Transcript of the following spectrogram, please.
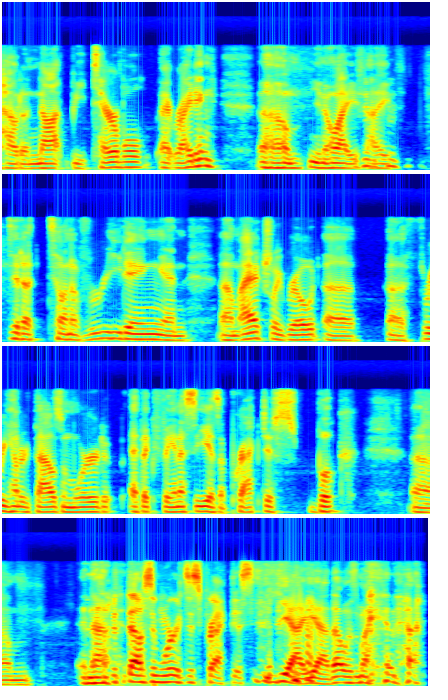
how to not be terrible at writing. Um, you know, I I did a ton of reading, and um, I actually wrote a a 300,000 word epic fantasy as a practice book. Um, and that a thousand words is practice. yeah, yeah, that was my that,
